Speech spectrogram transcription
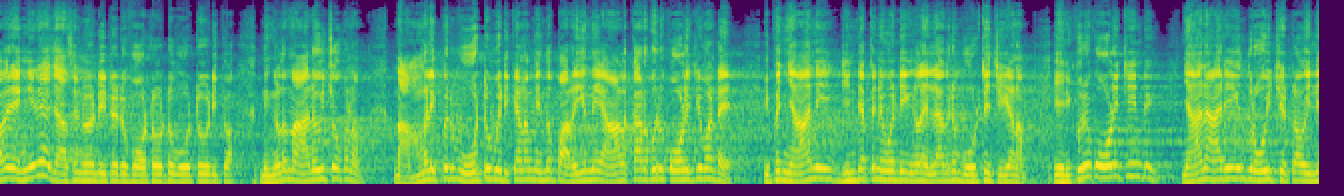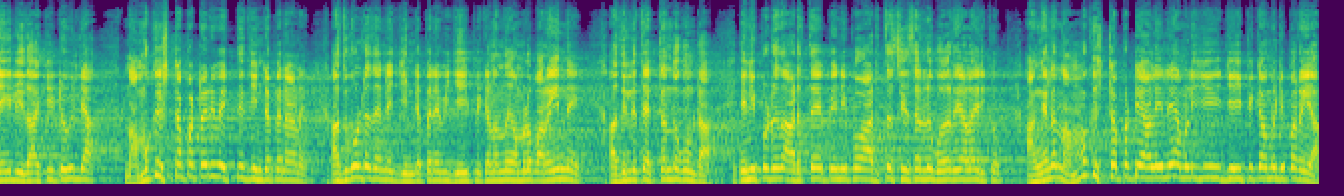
അവരെങ്ങനെയാണ് ജാസ്മിന് വേണ്ടിയിട്ട് ഒരു ഫോട്ടോ ഇട്ട് വോട്ട് പിടിക്കുക? നിങ്ങളൊന്ന് ആലോചിച്ച് നോക്കണം. നമ്മളിപ്പോൾ ഒരു വോട്ട് പിടിക്കണം എന്ന് പറയുന്ന ആൾക്കാർക്ക് ഒരു ക്വാളിറ്റി വേണ്ടേ? ഇപ്പം ഞാൻ ജിൻഡപ്പിന് വേണ്ടി നിങ്ങളെല്ലാവരും വോട്ട് ചെയ്യണം. എനിക്കൊരു ക്വാളിറ്റി ഉണ്ട്. ഞാൻ ആരെയും ദ്രോഹിച്ചിട്ടോ ഇല്ലെങ്കിൽ ഇതാക്കിയിട്ടോ ഇല്ല. നമുക്ക് ഇഷ്ടപ്പെട്ട ഒരു വ്യക്തി ജിന്റപ്പനാണ് അതുകൊണ്ട് തന്നെ ജിന്റപ്പനെ വിജയിപ്പിക്കണം എന്ന് നമ്മൾ പറയുന്നത് അതിൽ തെറ്റെന്തോ കൊണ്ടാ ഇനിയിപ്പോൾ അടുത്ത ഇനിയിപ്പോൾ അടുത്ത സീസണിൽ വേറെ ആളായിരിക്കും. അങ്ങനെ നമുക്ക് ഇഷ്ടപ്പെട്ട ആളിലെ നമ്മൾ ജയിപ്പിക്കാൻ വേണ്ടി പറയാ.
